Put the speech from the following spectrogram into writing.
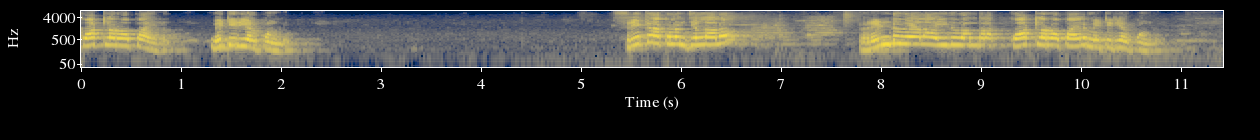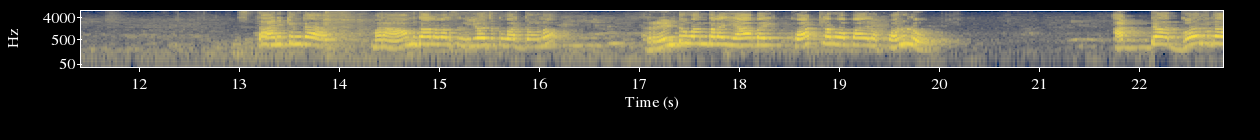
కోట్ల రూపాయలు మెటీరియల్ పనులు శ్రీకాకుళం జిల్లాలో రెండు వేల ఐదు వందల కోట్ల రూపాయల మెటీరియల్ పనులు స్థానికంగా మన ఆముదాల వలస నియోజకవర్గంలో రెండు వందల యాభై కోట్ల రూపాయల పనులు అడ్డగోలుగా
